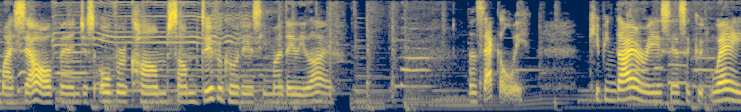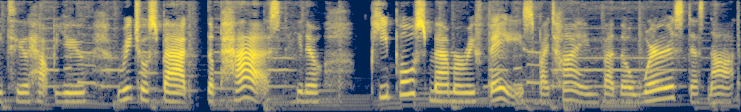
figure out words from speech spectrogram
myself and just overcome some difficulties in my daily life. And secondly, keeping diaries is a good way to help you retrospect the past. You know, People's memory fades by time, but the words does not.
